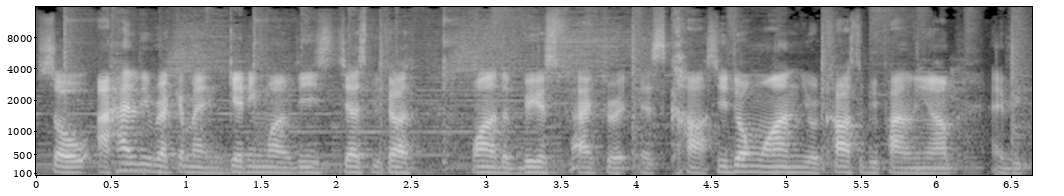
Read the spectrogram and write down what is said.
So I highly recommend getting one of these just because one of the biggest factor is cost. You don't want your cost to be piling up. And if you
